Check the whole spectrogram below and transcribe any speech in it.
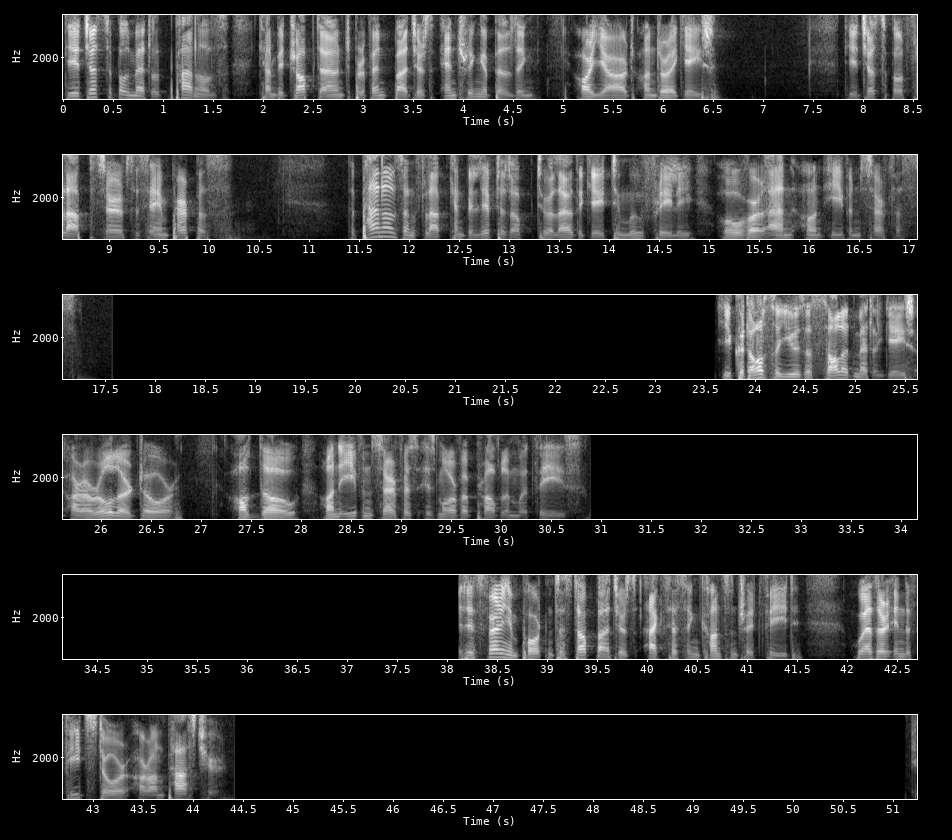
The adjustable metal panels can be dropped down to prevent badgers entering a building or yard under a gate. The adjustable flap serves the same purpose. The panels and flap can be lifted up to allow the gate to move freely over an uneven surface. You could also use a solid metal gate or a roller door, although uneven surface is more of a problem with these. It is very important to stop badgers accessing concentrate feed, whether in the feed store or on pasture.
